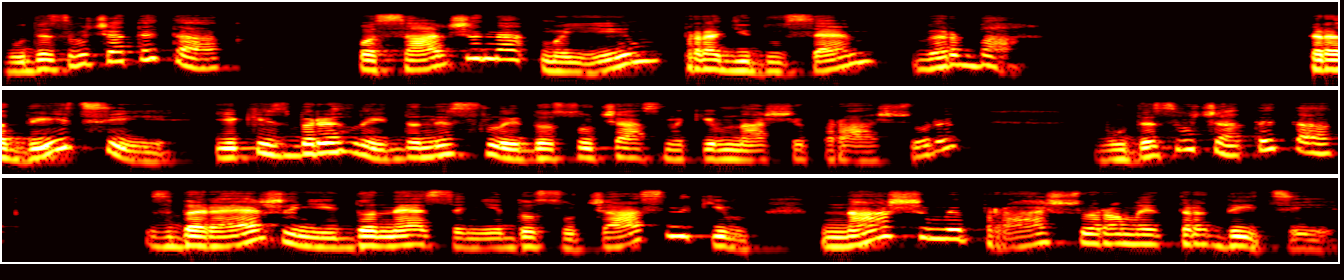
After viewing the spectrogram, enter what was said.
буде звучати так. Посаджена моїм прадідусем верба. Традиції, які зберегли й донесли до сучасників наші пращури, буде звучати так. збережені й донесені до сучасників нашими пращурами традиції.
